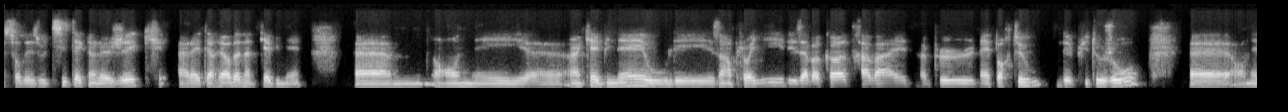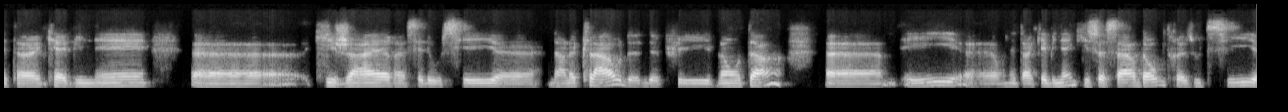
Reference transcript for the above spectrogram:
sur des outils technologiques à l'intérieur de notre cabinet. Euh, on est euh, un cabinet où les employés, les avocats travaillent un peu n'importe où depuis toujours. Euh, on est un cabinet qui gère ses dossiers dans le cloud depuis longtemps et on est un cabinet qui se sert d'autres outils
